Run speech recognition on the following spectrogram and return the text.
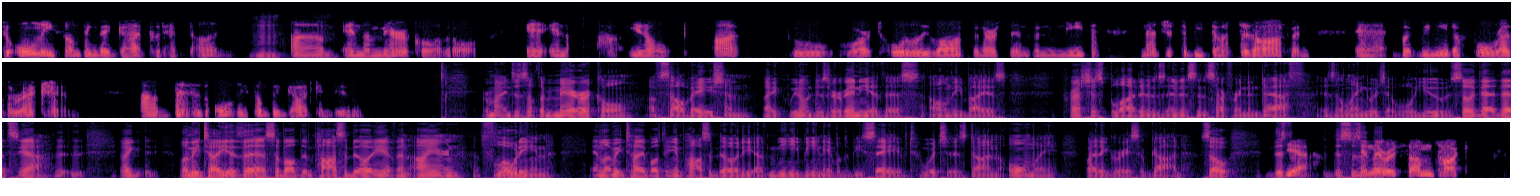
to only something that God could have done mm. um, and the miracle of it all. And, and uh, you know, us who who are totally lost in our sins and need not just to be dusted off and, and but we need a full resurrection. Um, this is only something God can do. Reminds us of the miracle of salvation. Like we don't deserve any of this, only by His precious blood and his innocent suffering and death is the language that we'll use. So that that's yeah. Like let me tell you this about the possibility of an iron floating and let me tell you about the impossibility of me being able to be saved, which is done only by the grace of God. So this yeah. this is And there good, was some talk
